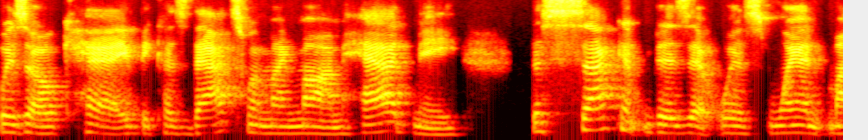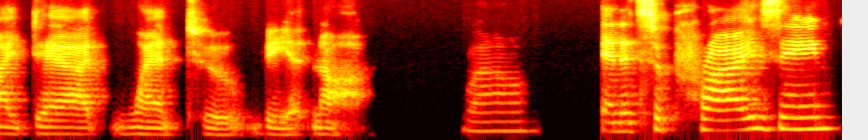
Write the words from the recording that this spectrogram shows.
was okay because that's when my mom had me. The second visit was when my dad went to Vietnam. Wow. And it's surprising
